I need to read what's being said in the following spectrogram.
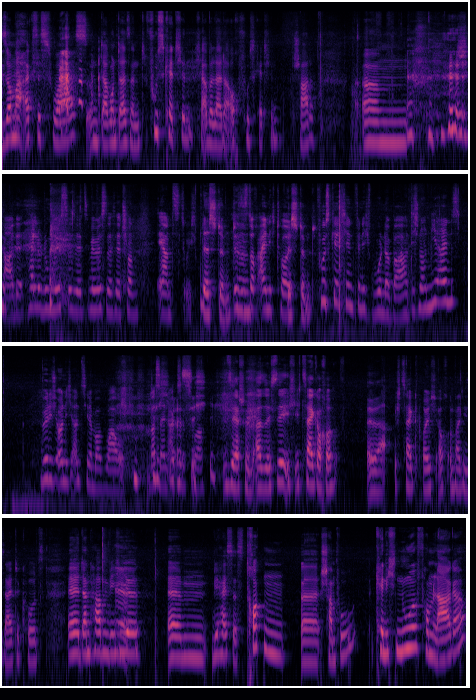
Sommeraccessoires und darunter sind Fußkettchen. Ich habe leider auch Fußkettchen. Schade. Ähm, Schade. Hello, du müsst das jetzt, wir müssen das jetzt schon ernst durch. das stimmt. Das ist doch eigentlich toll. Das stimmt. Fußkettchen finde ich wunderbar. Hatte ich noch nie eines. Würde ich auch nicht anziehen, aber wow. Was ein Accessoire. Sehr schön. Also ich sehe, ich, ich zeige auch, äh, ich zeige euch auch immer die Seite kurz. Äh, dann haben wir Ja. hier, ähm, wie heißt das? Trocken-Shampoo. Kenne ich nur vom Lager,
